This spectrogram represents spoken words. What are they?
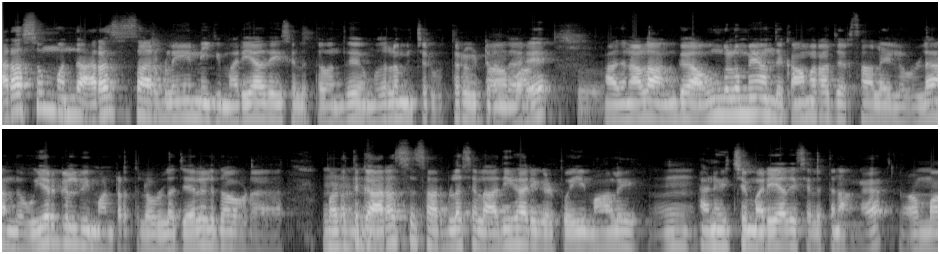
அரசும் வந்து அரசு சார்பிலையும் இன்னைக்கு மரியாதை செலுத்த வந்து முதலமைச்சர் உத்தரவிட்டு இருந்தாரு. அதனால அங்க அவங்களுமே அந்த காமராஜர் சாலையில உள்ள அந்த உயர்கல்வி மன்றத்துல உள்ள ஜெயலலிதாவோட படத்துக்கு அரசு சார்பில் சில அதிகாரிகள் போய் மாலை. அணிவிச்சு மரியாதை செலுத்தினாங்க. ஆமா.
